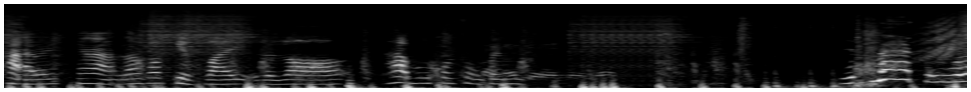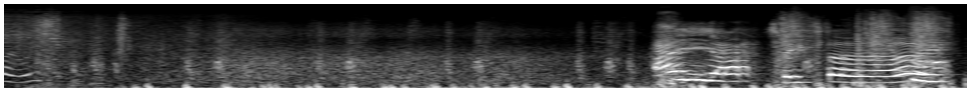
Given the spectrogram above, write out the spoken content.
ถ่ายไว้เนี่ยแล้วก็เก็บไว้เดี๋ยวรอ ถ้ามีคนส่งเป็นเย็ดแม่ตูเลยเว้ย ไอ้ ยะใช่เธอ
